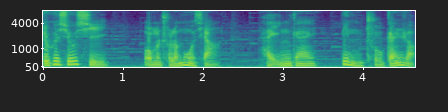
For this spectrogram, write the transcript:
学会休息，我们除了默想，还应该摒除干扰。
